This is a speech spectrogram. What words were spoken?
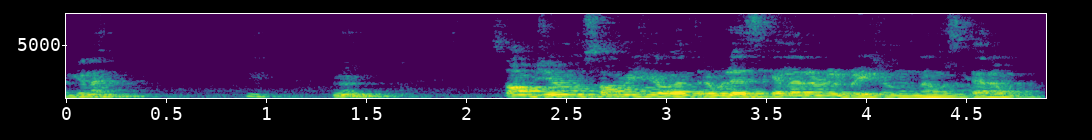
ఓకేనా? స్వామి శివం స్వామి శివ త్రిబులేస్కి వెళ్ళాలని ప్రేక్షకులకు నమస్కారం.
